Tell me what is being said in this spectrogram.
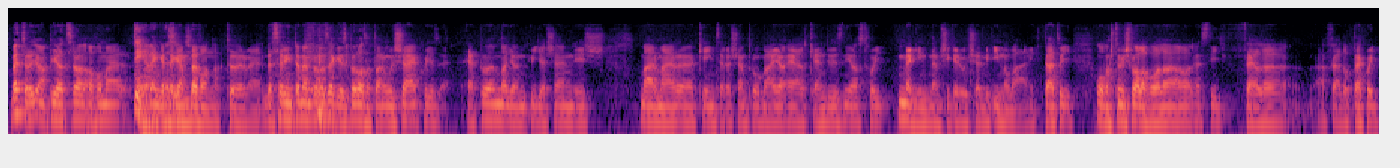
Betör egy olyan piacra, ahol már Tényleg, rengetegen be vannak törve. De szerintem ebből az egészből az a tanulság, hogy az Apple nagyon ügyesen és már-már kényszeresen próbálja elkendőzni azt, hogy megint nem sikerült semmit innoválni. Tehát, hogy olvastam is valahol, ahol ezt így fel, feldobták, hogy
